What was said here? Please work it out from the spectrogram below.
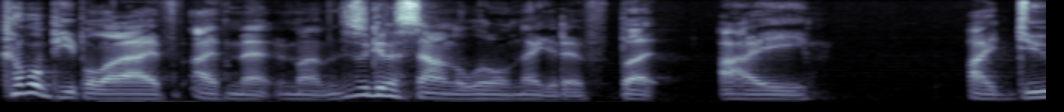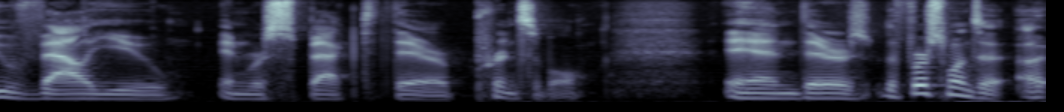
couple people that I've I've met in my this is going to sound a little negative but I I do value and respect their principle and there's the first one's a, a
